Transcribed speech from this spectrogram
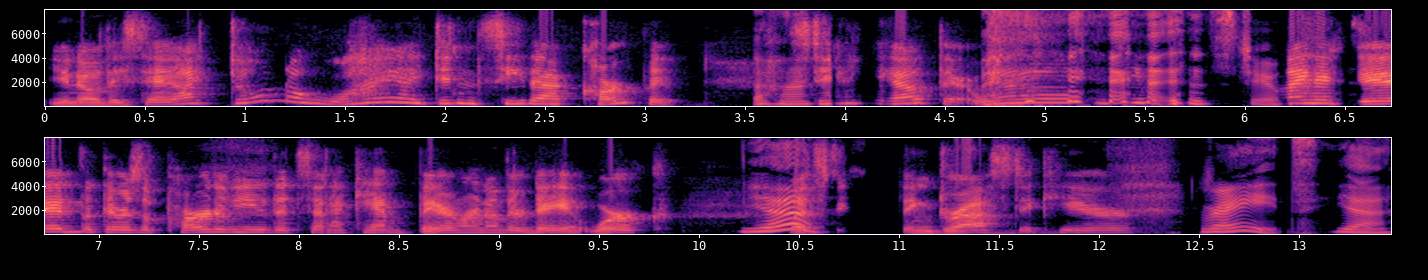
you know, they say, I don't know why I didn't see that carpet uh-huh. standing out there. Well, it's true. Kind of did, but there was a part of you that said, I can't bear another day at work. Yeah. Let's do something drastic here. Right. Yeah.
